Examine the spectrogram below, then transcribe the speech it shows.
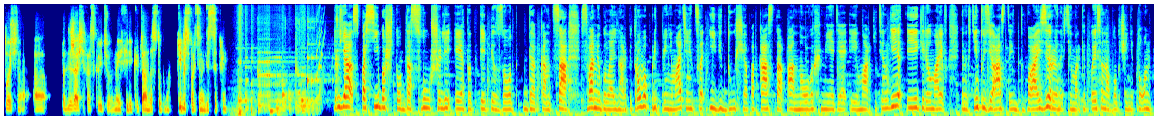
точно э, подлежащих раскрытию на эфире криптан доступных киберспортивных дисциплин. Друзья, спасибо, что дослушали этот эпизод до конца. С вами была Эльнара Петрова, предпринимательница и ведущая подкаста о новых медиа и маркетинге, и Кирилл Малев, NFT-энтузиаст и адвайзер NFT-маркетплейса на блокчейне Тон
